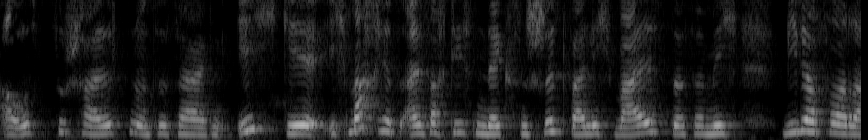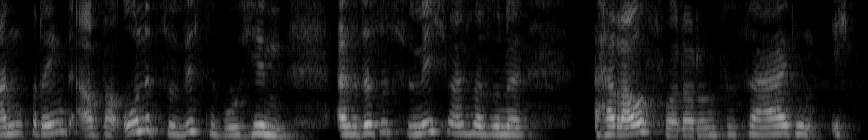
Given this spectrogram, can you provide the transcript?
auszuschalten und zu sagen, ich gehe, ich mache jetzt einfach diesen nächsten Schritt, weil ich weiß, dass er mich wieder voranbringt, aber ohne zu wissen, wohin. Also das ist für mich manchmal so eine Herausforderung zu sagen, ich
